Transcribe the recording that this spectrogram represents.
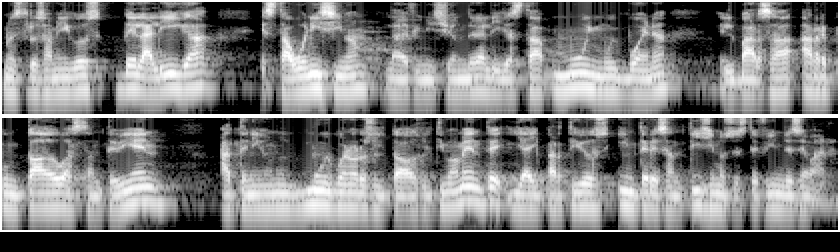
Nuestros amigos de la liga está buenísima. La definición de la liga está muy, muy buena. El Barça ha repuntado bastante bien, ha tenido unos muy buenos resultados últimamente y hay partidos interesantísimos este fin de semana.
